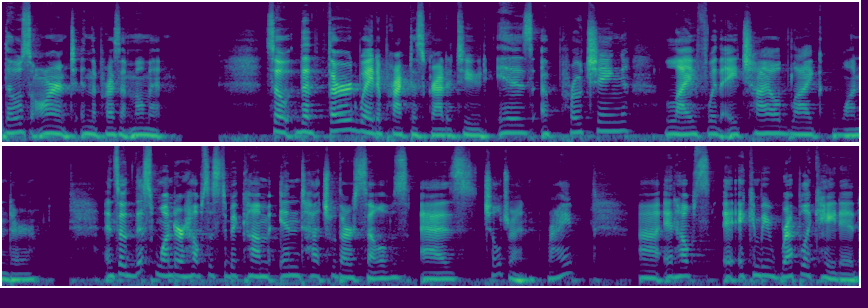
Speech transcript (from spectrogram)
those aren't in the present moment. So, the third way to practice gratitude is approaching life with a childlike wonder. And so this wonder helps us to become in touch with ourselves as children, right? Uh, it helps, it, it can be replicated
